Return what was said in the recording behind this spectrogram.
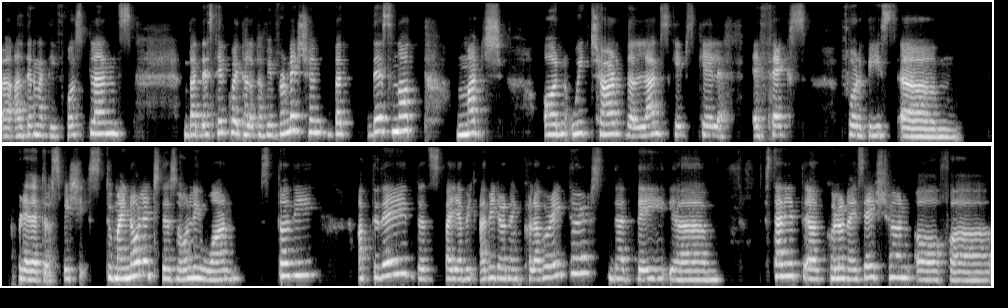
uh, alternative host plants, but there's still quite a lot of information, but there's not much on which are the landscape scale effects for these um, predator species. To my knowledge, there's only one study up to date that's by Aviron and collaborators that they um, studied uh, colonization of uh,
